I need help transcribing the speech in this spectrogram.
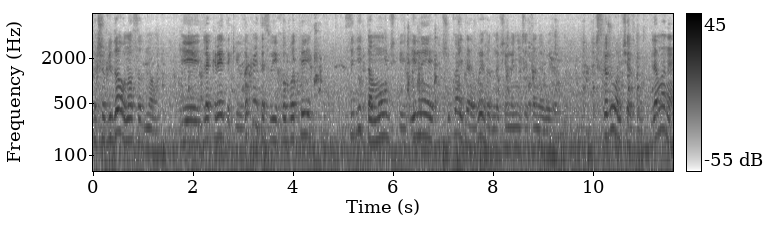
Так що біда у нас одна. І для критиків закрийте свої хоботи, сидіть там мовчки і не шукайте вигодно, чи мені, чи це не вигодно. Скажу вам чесно, для мене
